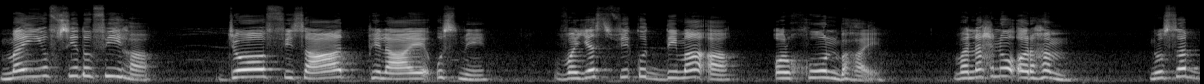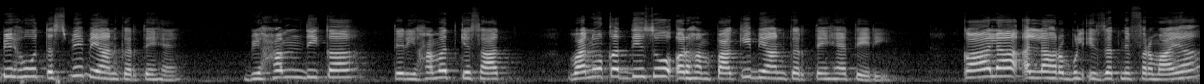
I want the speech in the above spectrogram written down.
میں یفسد فیحا جو فساد پھیلائے اس میں و یسفق الدماء اور خون بہائے۔ و اور ہم نصبح ہو تسبیح بیان کرتے ہیں۔ بحمدی کا تیری حمد کے ساتھ۔ ونقدس اور ہم پاکی بیان کرتے ہیں تیری۔ کالا اللہ رب العزت نے فرمایا،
